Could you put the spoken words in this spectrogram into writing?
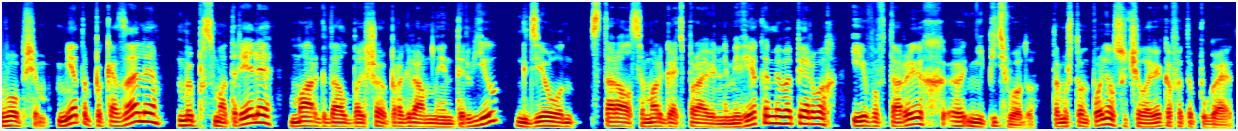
в общем, мета показали, мы посмотрели, Марк дал большое программное интервью, где он старался моргать правильными веками, во-первых, и, во-вторых, э, не пить воду, потому что он понял, что человеков это пугает.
